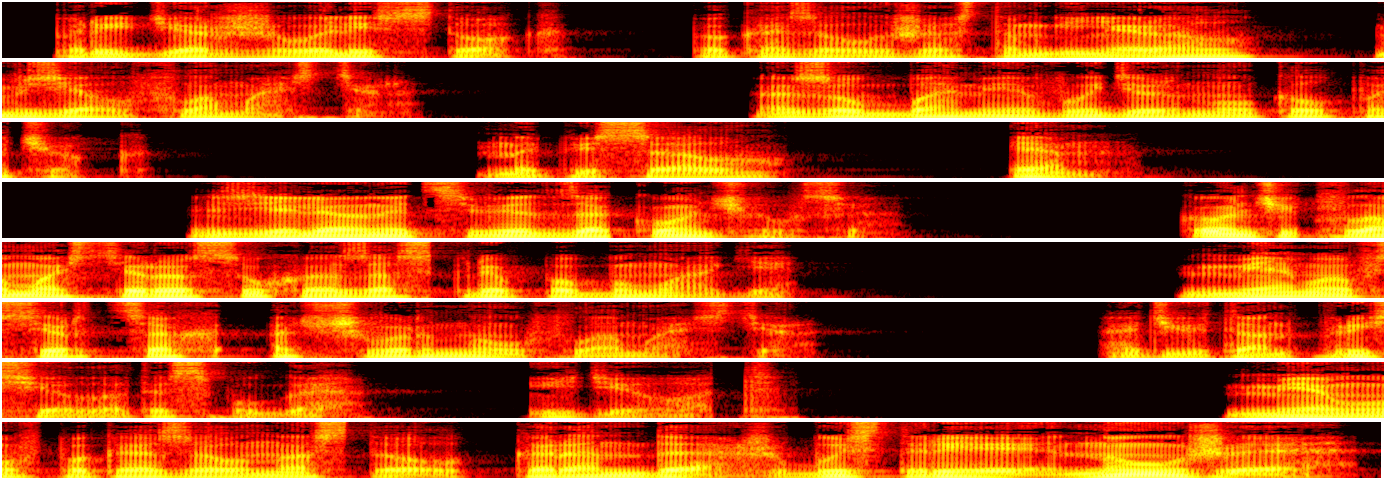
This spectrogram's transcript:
«Придерживай листок», — показал жестом генерал, взял фломастер. Зубами выдернул колпачок. Написал «М». Зеленый цвет закончился. Кончик фломастера сухо заскреб по бумаге. Мема в сердцах отшвырнул фломастер. Адъютант присел от испуга. «Идиот!» Мемов показал на стол. «Карандаш, быстрее, ну же!»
